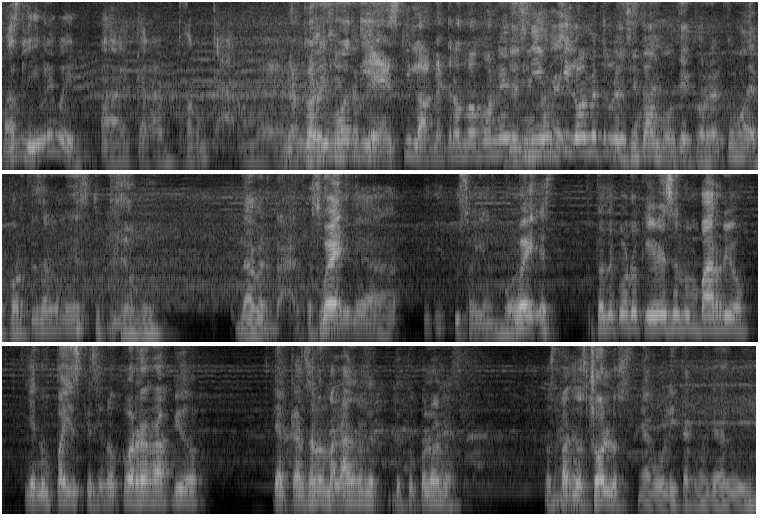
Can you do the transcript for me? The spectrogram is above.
Vas libre, güey. A cara- empujar un carro, güey. No corrimos siento que- 10 kilómetros, mamones. Ni un que- kilómetro lo empujamos. que correr como deporte es algo muy estúpido, güey. La verdad. Pues Güey. a Usain Bolt. Güey, es- ¿estás de acuerdo que vives en un barrio y en un país que si no corres rápido, te alcanzan los malandros de, de tu colonia? Los, pa- los cholos. Mi abuelita, como diría Dewey.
